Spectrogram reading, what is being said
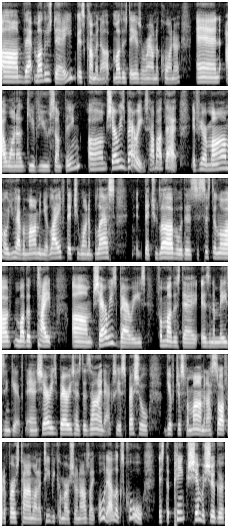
um, that Mother's Day is coming up. Mother's Day is around the corner. And I want to give you something um, Shari's Berries. How about that? If you're a mom or you have a mom in your life that you want to bless, that you love, whether it's a sister in law, mother type, um, Shari's Berries for Mother's Day is an amazing gift. And Shari's Berries has designed actually a special gift just for mom. And I saw it for the first time on a TV commercial and I was like, oh, that looks cool. It's the pink shimmer sugar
